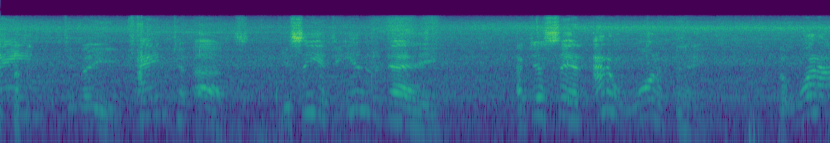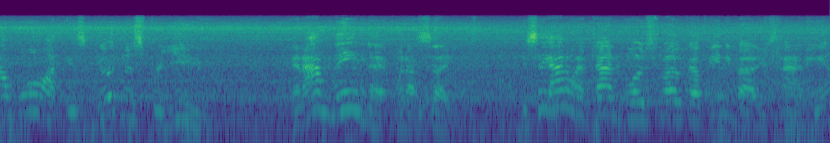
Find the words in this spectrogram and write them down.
came to me, came to us. You see, at the end of the day, I just said, I don't want a thing, but what I want is goodness for you. And I mean that when I say it. You see, I don't have time to blow smoke up anybody's hind end.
